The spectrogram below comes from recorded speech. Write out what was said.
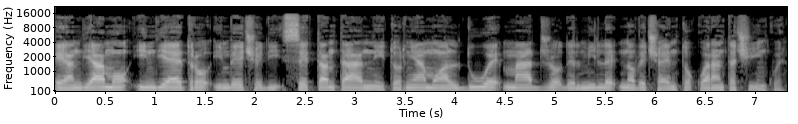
e andiamo indietro invece di 70 anni, torniamo al 2 maggio del 1945.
